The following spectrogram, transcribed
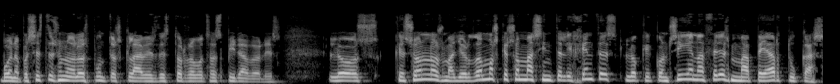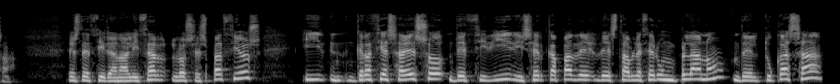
Bueno, pues este es uno de los puntos claves de estos robots aspiradores. Los que son los mayordomos que son más inteligentes, lo que consiguen hacer es mapear tu casa. Es decir, analizar los espacios y gracias a eso decidir y ser capaz de, establecer un plano de tu casa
